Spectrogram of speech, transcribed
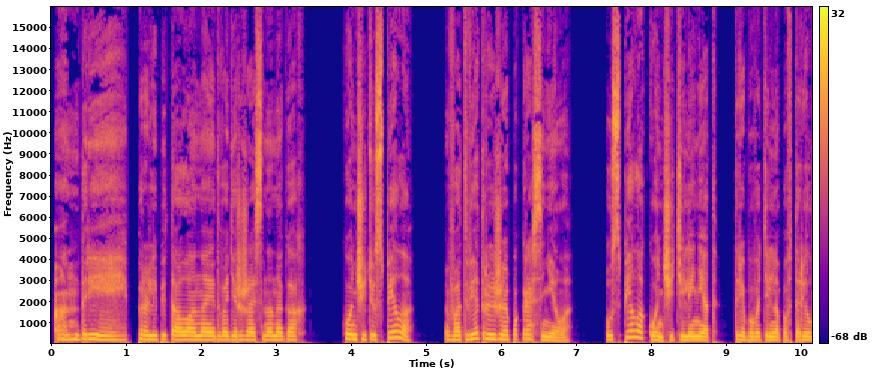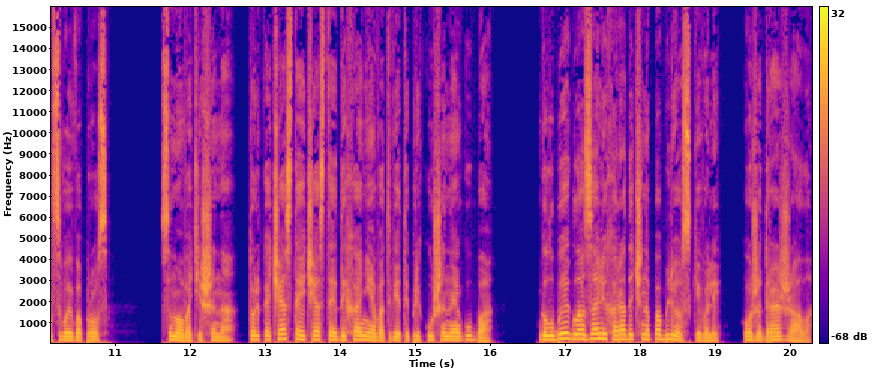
«Андрей», — пролепетала она, едва держась на ногах, — «кончить успела?» В ответ рыжая покраснела. «Успела кончить или нет?» — требовательно повторил свой вопрос. Снова тишина, только частое-частое дыхание в ответ и прикушенная губа. Голубые глаза лихорадочно поблескивали, кожа дрожала.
